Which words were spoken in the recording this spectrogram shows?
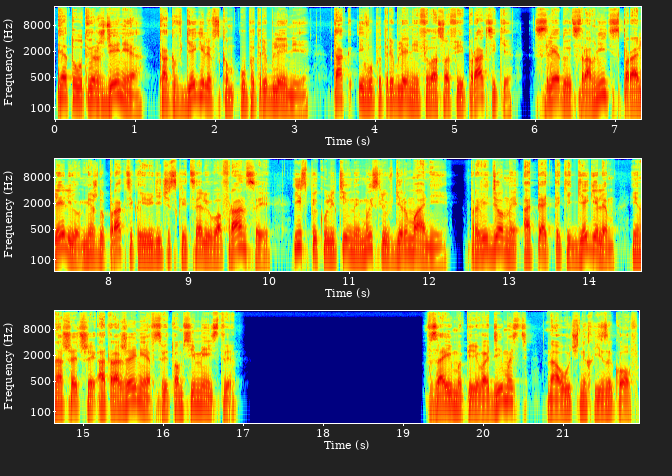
Это утверждение, как в гегелевском употреблении, так и в употреблении философии и практики, следует сравнить с параллелью между практико-юридической целью во Франции и спекулятивной мыслью в Германии, проведенной опять-таки Гегелем и нашедшей отражение в святом семействе. Взаимопереводимость научных языков.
